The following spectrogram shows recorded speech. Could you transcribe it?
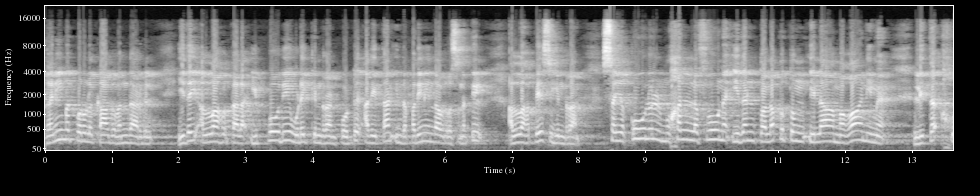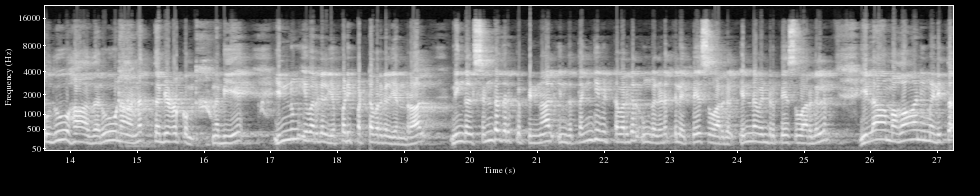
கனிமத் பொருளுக்காக வந்தார்கள். இதை அல்லாஹு தாலா இப்போதே உடைக்கின்றான் போட்டு அதைத்தான் இந்த பதினைந்தாவது வசனத்தில் அல்லாஹ் பேசுகின்றான். சயகூலுல் முஹல்லஃபூன இதன் தொலக்குத்தும் இலா மகானிம நபியே இன்னும் இவர்கள் எப்படிப்பட்டவர்கள் என்றால் நீங்கள் சென்றதற்கு பின்னால் இந்த தங்கிவிட்டவர்கள் உங்களிடத்திலே பேசுவார்கள். என்னவென்று பேசுவார்கள்? இலா மகானிமலித்த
